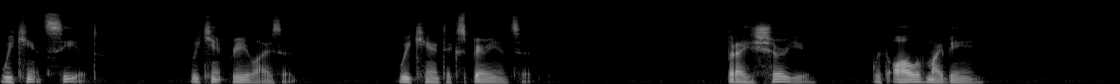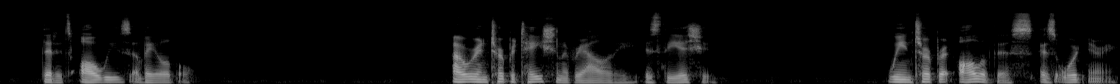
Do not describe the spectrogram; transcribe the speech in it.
We can't see it. We can't realize it. We can't experience it. But I assure you, with all of my being, that it's always available. Our interpretation of reality is the issue. We interpret all of this as ordinary.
